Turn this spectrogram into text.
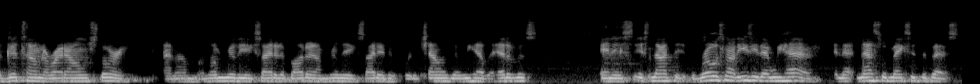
a, good time to write our own story. And I'm, I'm really excited about it. I'm really excited for the challenge that we have ahead of us and it's it's not the road's not easy that we have, and, that, and that's what makes it the best.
